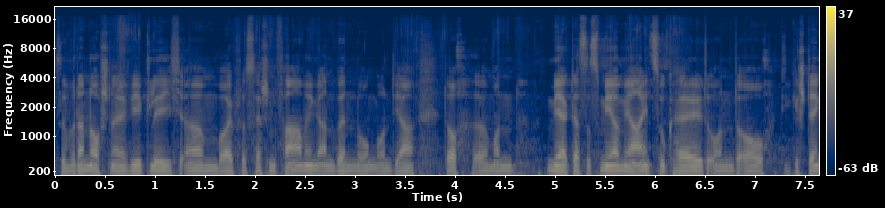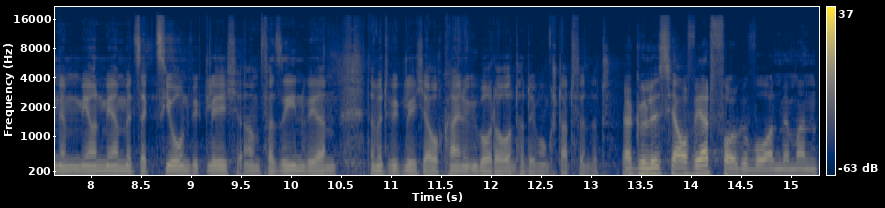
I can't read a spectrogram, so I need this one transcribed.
sind wir dann auch schnell wirklich ähm, bei Procession Farming Anwendungen und ja, doch, äh, man merkt, dass es mehr und mehr Einzug hält und auch die Gestänge mehr und mehr mit Sektionen wirklich ähm, versehen werden, damit wirklich auch keine Über- oder Unterdüngung stattfindet. Ja, Gülle ist ja auch wertvoll geworden, wenn man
